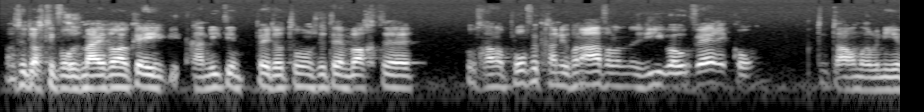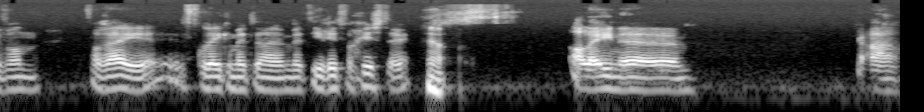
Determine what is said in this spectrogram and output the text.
Maar toen dacht hij volgens mij van, oké, ik ga niet in het peloton zitten en wachten tot gaan op plof. Ik ga nu gewoon aanvallen en zie hoe ver ik kom. Totaal andere manier van, van rijden, vergeleken met, eh, met die rit van gisteren. Ja. Alleen, eh, ja,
